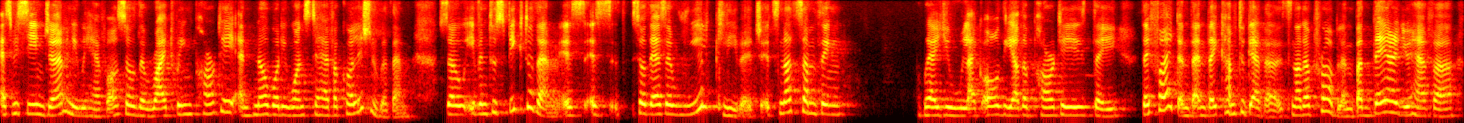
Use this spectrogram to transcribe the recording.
as we see in germany we have also the right wing party and nobody wants to have a coalition with them. So even to speak to them is is so there's a real cleavage. It's not something where you like all the other parties they they fight and then they come together. It's not a problem. But there you have a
